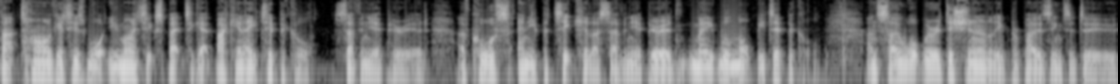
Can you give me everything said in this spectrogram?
that target is what you might expect to get back in a typical seven year period. Of course, any particular seven year period may, will not be typical. And so what we're additionally proposing to do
